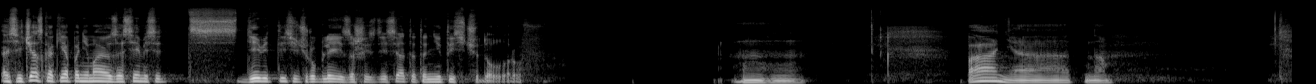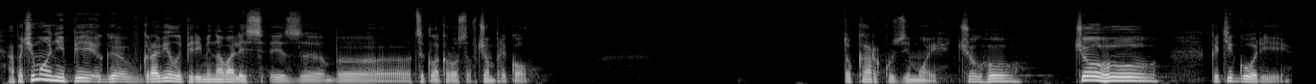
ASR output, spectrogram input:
А сейчас, как я понимаю, за 79 тысяч рублей и за 60 это не тысяча долларов. Угу. Понятно. А почему они в гравелы переименовались из э, циклокросса? В чем прикол? Токарку зимой. Чего? Чего? Категории.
